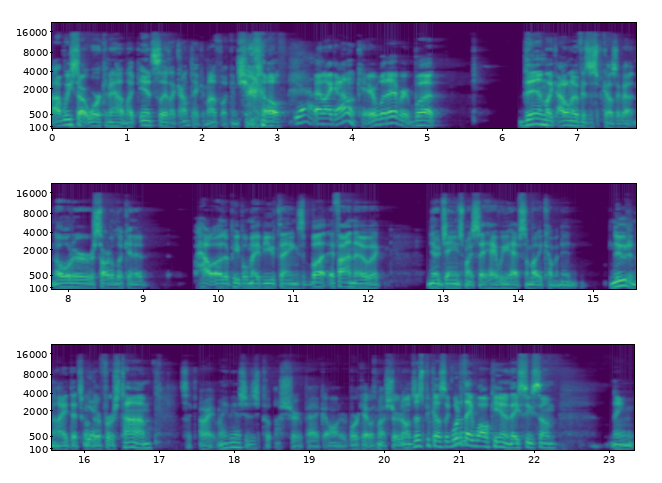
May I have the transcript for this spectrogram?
I, we start working out and like instantly, like, I'm taking my fucking shirt off. Yeah. And like, I don't care, whatever. But then, like, I don't know if it's just because I've gotten older or started looking at how other people may view things. But if I know, like, you know, James might say, hey, we have somebody coming in new tonight that's going to Yeah. their first time. It's like, all right, maybe I should just put my shirt back on or work out with my shirt on just because, like, what if they walk in and they see some. I mean,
